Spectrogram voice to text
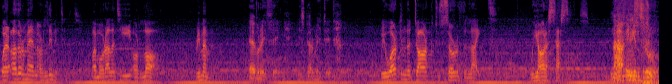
Where other men are limited by morality or law, remember, Everything is permitted. we work in the dark to serve the light. We are assassins. Nothing is true.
